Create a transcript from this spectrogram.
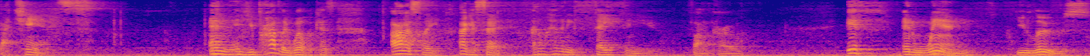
by chance, and, and you probably will because honestly, like I said, I don't have any faith in you, Vahn Krow. If and when you lose,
